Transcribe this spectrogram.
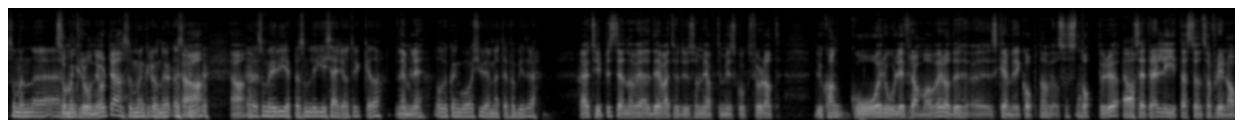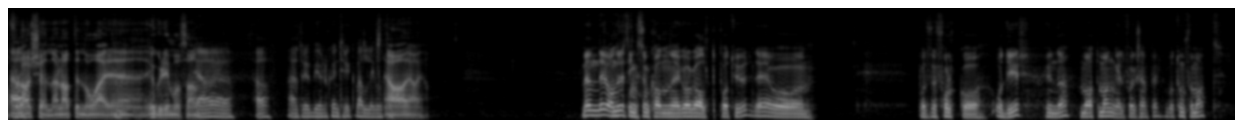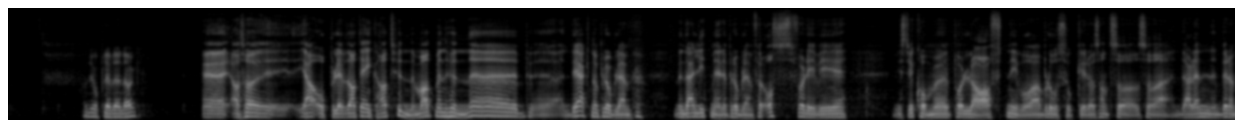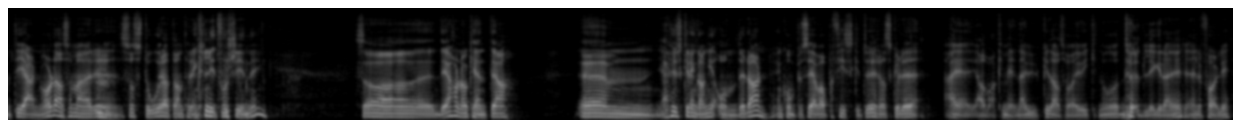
som en, en, Som en kronhjort, ja. som en kronhjort. altså. Ja, ja. Som en rype som ligger i kjerra og trykker, da. Nemlig. Og du kan gå 20 meter forbi, tror jeg. Det er typisk det, når vi, det vet jo du som jakter mye skogsfugl, at du kan gå rolig framover, og du øh, skremmer ikke opp noe, og så stopper du, og så etter en liten stund så flyr den opp, for Ja. da skjønner han at det nå er det ugle i mosen. Ja, Ja, ja, ja. Jeg tror bjørn kan trykke veldig godt. Ja, ja, ja. Men det er jo andre ting som kan gå galt på tur. Det er jo både for folk og, og dyr. Hunder. Matmangel, f.eks. Gå tom for mat. Har du opplevd det i dag? Eh, altså, jeg har opplevd at jeg ikke har hatt hundemat, men hundene, eh, det er ikke noe problem. Men det er litt mer problem for oss, fordi vi hvis vi kommer på lavt nivå av blodsukker og sånt, så, så det er den berømte hjernen vår da, som er mm. så stor at han trenger litt forsyning. Så det har nok hendt, ja. Ehm, jeg husker en gang i Ånderdalen, en kompis og jeg var på fisketur og skulle ja, det var ikke mer enn ei uke, da, så var det jo ikke noe dødelige greier, eller farlig.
